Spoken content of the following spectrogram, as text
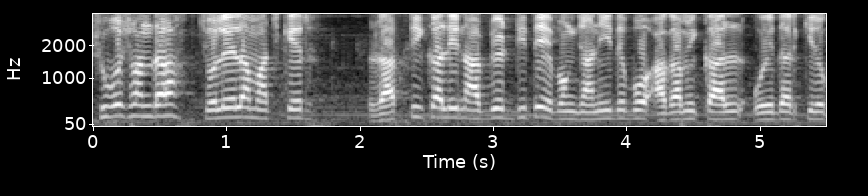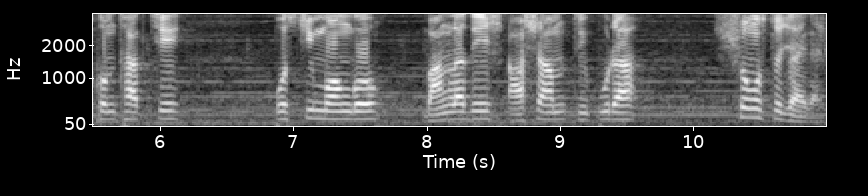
শুভ সন্ধ্যা, চলে এলাম আজকের রাত্রিকালীন আপডেট দিতে এবং জানিয়ে দেব আগামীকাল ওয়েদার কীরকম থাকছে, পশ্চিমবঙ্গ, বাংলাদেশ, আসাম, ত্রিপুরা, সমস্ত জায়গায়।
